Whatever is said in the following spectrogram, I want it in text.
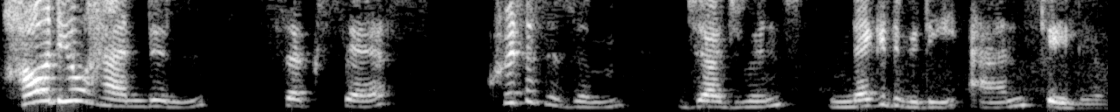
How do you handle success, criticism, judgments, negativity, and failure?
